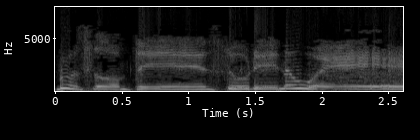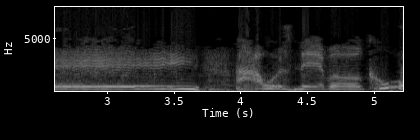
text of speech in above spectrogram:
But something stood in the way. I was never quite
